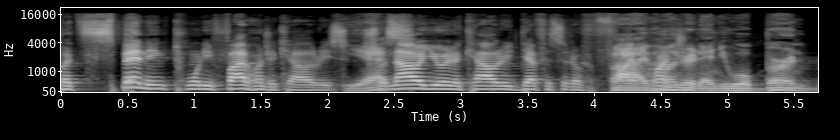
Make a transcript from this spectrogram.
but spending 2,500 calories. Yes. So now you're in a calorie deficit of 500. 500 and you will burn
